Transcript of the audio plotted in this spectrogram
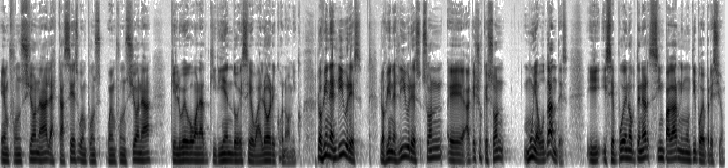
en función a la escasez o en, función a que luego van adquiriendo ese valor económico. Los bienes libres, los bienes libres son eh, aquellos que son muy abundantes y, se pueden obtener sin pagar ningún tipo de precio.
